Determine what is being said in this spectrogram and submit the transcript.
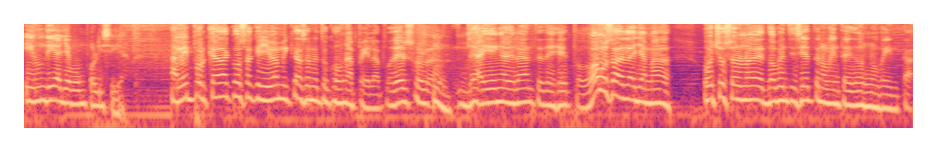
y un día llevó un policía. A mí por cada cosa que llevé a mi casa me tocó una pela. Por eso Mm. de ahí en adelante dejé todo. Vamos a la llamada 809-227-9290.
